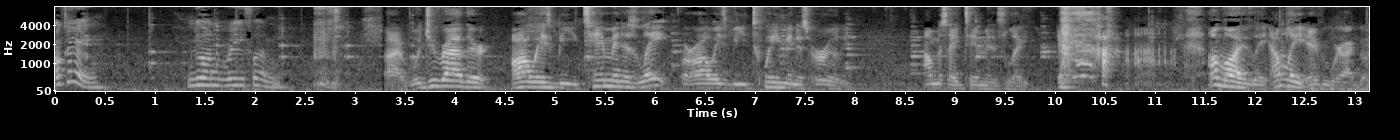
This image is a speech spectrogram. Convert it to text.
Okay, you to read for me? Alright, would you rather always be 10 minutes late or always be 20 minutes early? I'm gonna say 10 minutes late. I'm always late. I'm late everywhere I go.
